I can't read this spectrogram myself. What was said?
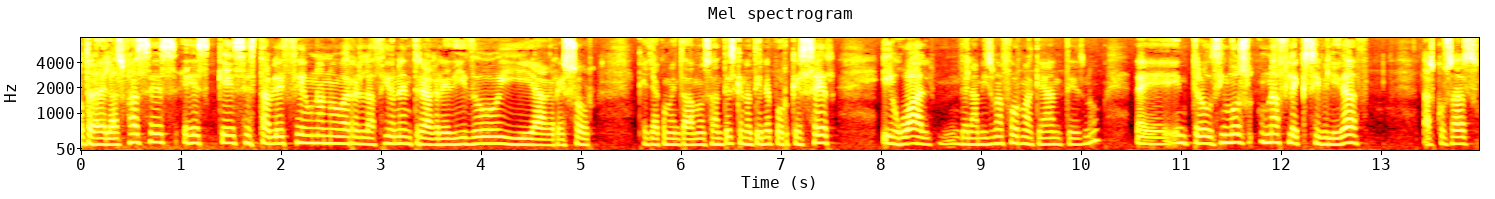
Otra de las fases es que se establece una nueva relación entre agredido y agresor, que ya comentábamos antes, que no tiene por qué ser igual, de la misma forma que antes. Eh, introducimos una flexibilidad. Las cosas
